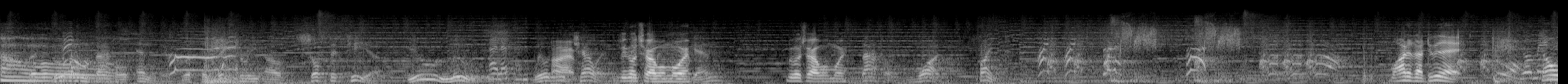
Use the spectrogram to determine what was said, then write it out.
Oh. The duel battle ended with the victory of Sophitia. You lose. Will you right. challenge? We're gonna try one more. Again? We're gonna try one more. Battle one. Fight. Why did I do that? No.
